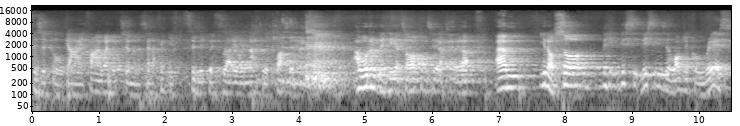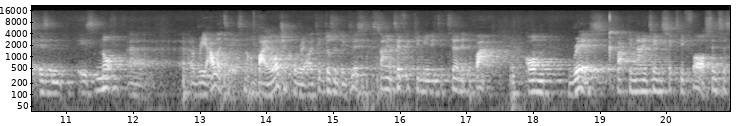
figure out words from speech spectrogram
physical guy. If I went up to him and I said, I think you're physically frail and naturally placid, I wouldn't be here talking to you, I tell you that. Um, you know, so this, this is illogical. Race isn't, is not uh, a reality. It's not a biological reality. It doesn't exist. The scientific community turned it back on race back in 1964. Since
